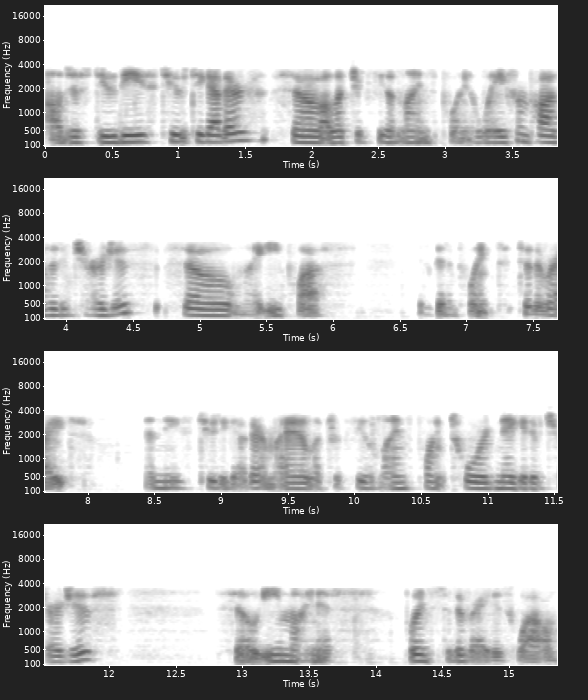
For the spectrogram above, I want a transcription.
I'll just do these two together. So electric field lines point away from positive charges. So my E plus is going to point to the right. And these two together, my electric field lines point toward negative charges. So E minus points to the right as well.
